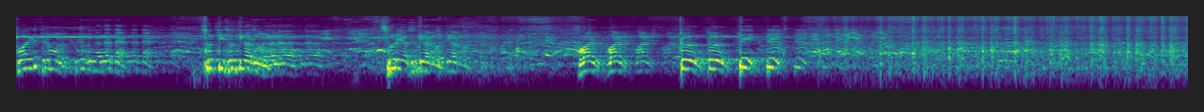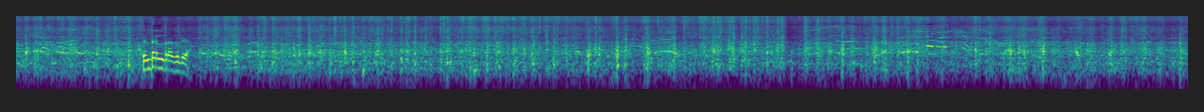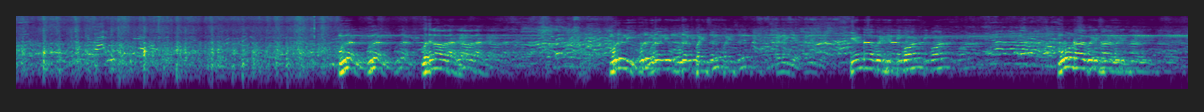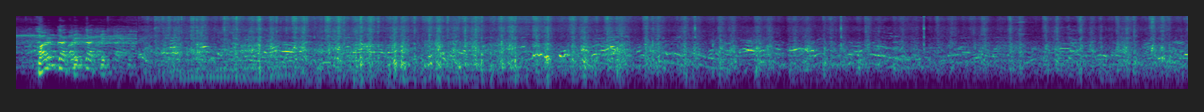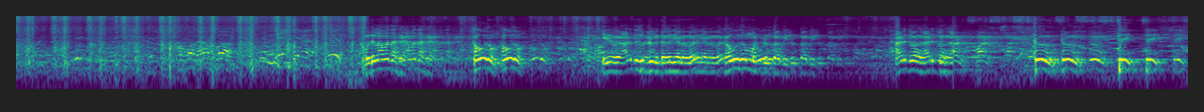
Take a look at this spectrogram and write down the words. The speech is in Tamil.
போயிட்டு திரும்பணும். திரும்பி வந்த சுத்தி சுத்தி வரணும். அந்த அந்த சூர்யா சுத்தி வரணும். சுத்தி வரணும். One one one two two three three central சொல்லியா முதல் முதல் முதலாவதாக. முரளி முரளி முதல் பரிசு. பரிசு இரண்டாவது பரிசு திவான். திவான் மூன்றாவது பரிசு மருண் முதலாவதாக கௌதம். கௌதம் இது அடுத்த சுற்றுக்கு தகுதியானவர் கௌதம் மற்றும் கபில். கபில் அடுத்து வாங்க அடுத்து வாங்க. Two two three three three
